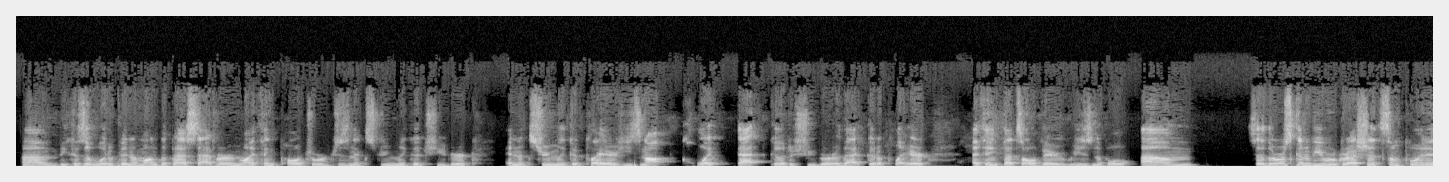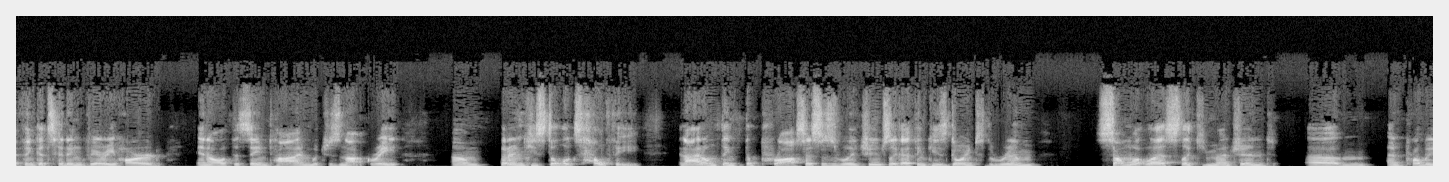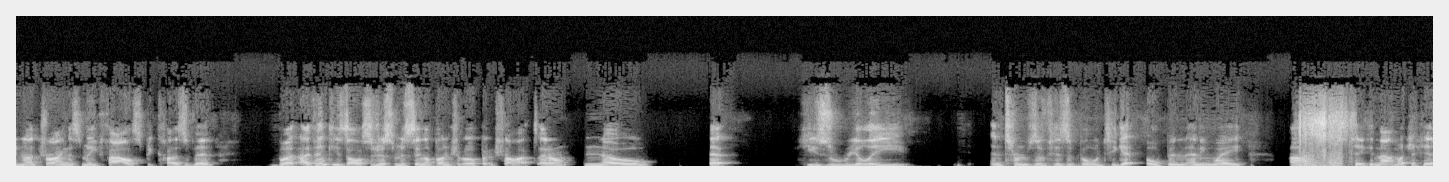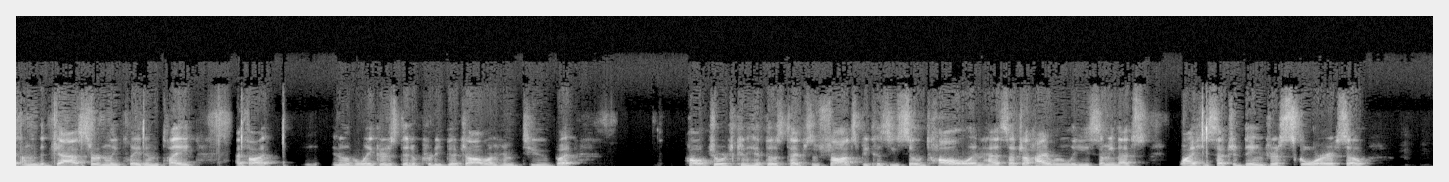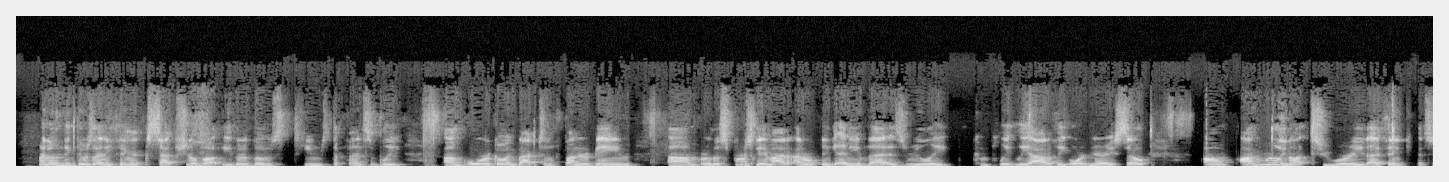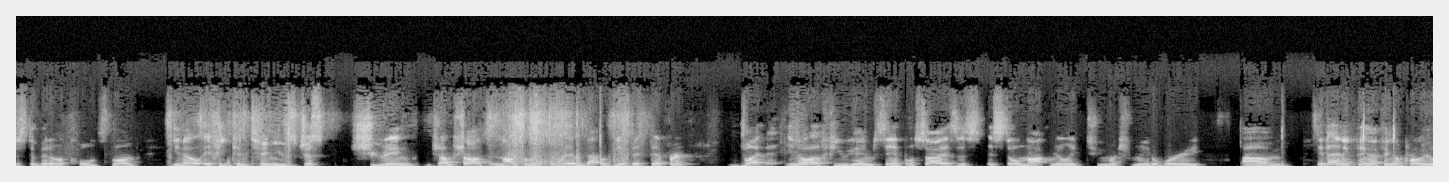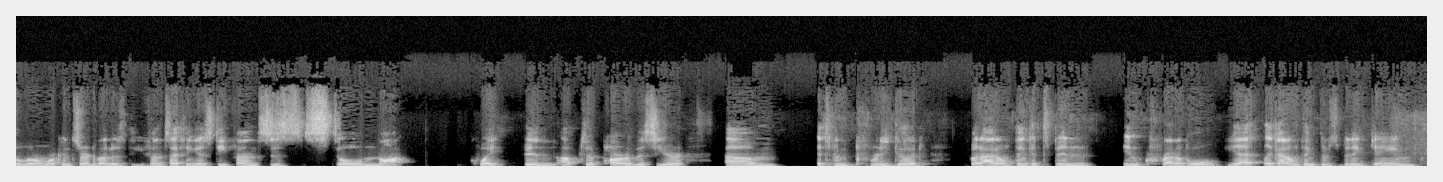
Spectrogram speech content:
um, because it would have been among the best ever. And while I think Paul George is an extremely good shooter and an extremely good player, he's not quite that good a shooter or that good a player. I think that's all very reasonable. Um, so there was going to be regression at some point. I think it's hitting very hard and all at the same time, which is not great. Um, but I mean, he still looks healthy, and I don't think the process has really changed. Like I think he's going to the rim somewhat less, like you mentioned, um, and probably not drawing as many fouls because of it. But I think he's also just missing a bunch of open shots. I don't know that he's really, in terms of his ability to get open anyway, um, has taken that much a hit. I mean, the Jazz certainly played him tight. I thought, you know, the Lakers did a pretty good job on him too, but Paul George can hit those types of shots because he's so tall and has such a high release. I mean, that's why he's such a dangerous scorer. So I don't think there was anything exceptional about either of those teams defensively, um, or going back to the Thunder game um, or the Spurs game. I, I, don't think any of that is really completely out of the ordinary. So um, I'm really not too worried. I think it's just a bit of a cold slump. You know, if he continues just shooting jump shots and not going to the rim, that would be a bit different. But you know, a few game sample size is, is still not really too much for me to worry. Um, if anything, I think I'm probably a little more concerned about his defense. I think his defense is still not quite been up to par this year. Um, it's been pretty good, but I don't think it's been incredible yet. Like I don't think there's been a game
